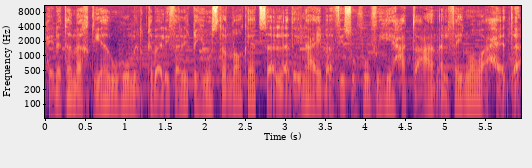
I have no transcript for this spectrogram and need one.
حين تم اختياره من قبل فريق هيوستن روكيتس الذي لعب في صفوفه حتى عام 2001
